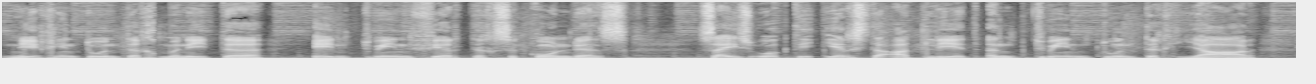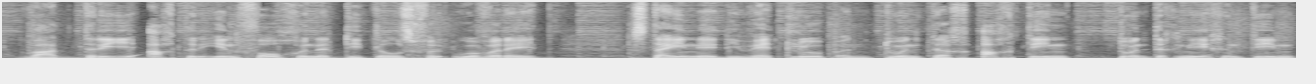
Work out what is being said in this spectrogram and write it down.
29 minute en 42 sekondes. Sy is ook die eerste atleet in 22 jaar wat 3 agtereenvolgende titels verower het. Steyn het die wedloop in 2018, 2019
